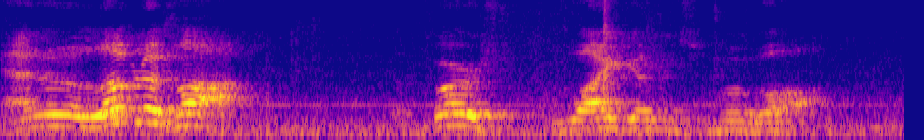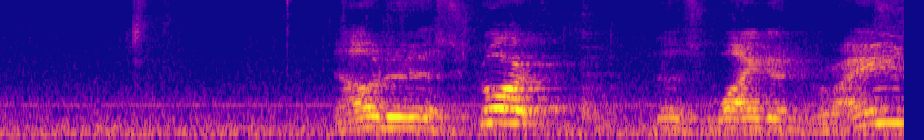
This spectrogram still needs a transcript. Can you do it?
And at 11 o'clock, the first wagons move off. Now to escort this wagon train,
